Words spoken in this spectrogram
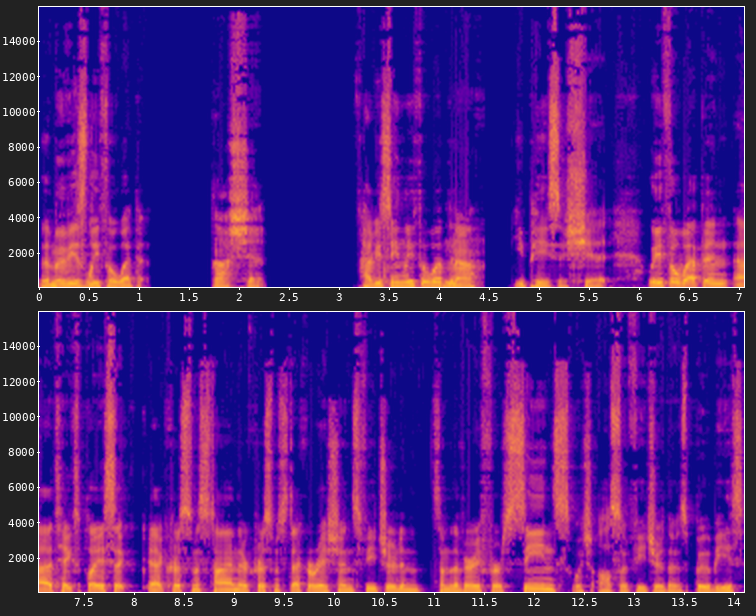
The movie is Lethal Weapon. Oh shit. Have you seen Lethal Weapon? No. You piece of shit. Lethal Weapon uh, takes place at, at Christmas time. There are Christmas decorations featured in some of the very first scenes, which also feature those boobies.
